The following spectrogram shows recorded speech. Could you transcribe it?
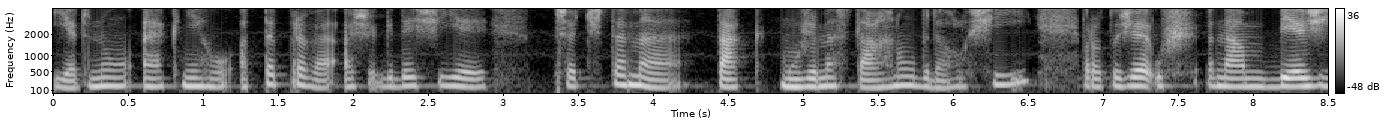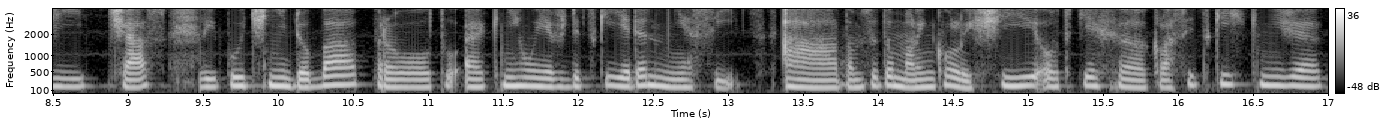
jednu e-knihu a teprve, až když ji přečteme tak můžeme stáhnout další, protože už nám běží čas. Výpůjční doba pro tu e-knihu je vždycky jeden měsíc a tam se to malinko liší od těch klasických knížek,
